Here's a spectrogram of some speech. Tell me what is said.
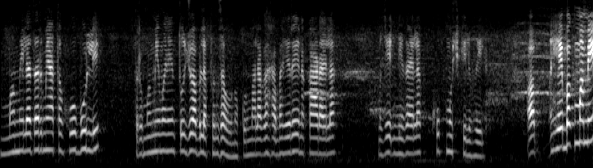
मम्मीला जर मी आता हो बोलली तर मम्मी म्हणे तू जॉबला पण जाऊ नको. मला घराबाहेर आहे ना काढायला. म्हणजे निघायला खूप मुश्किल होईल. अ, हे बघ मम्मी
